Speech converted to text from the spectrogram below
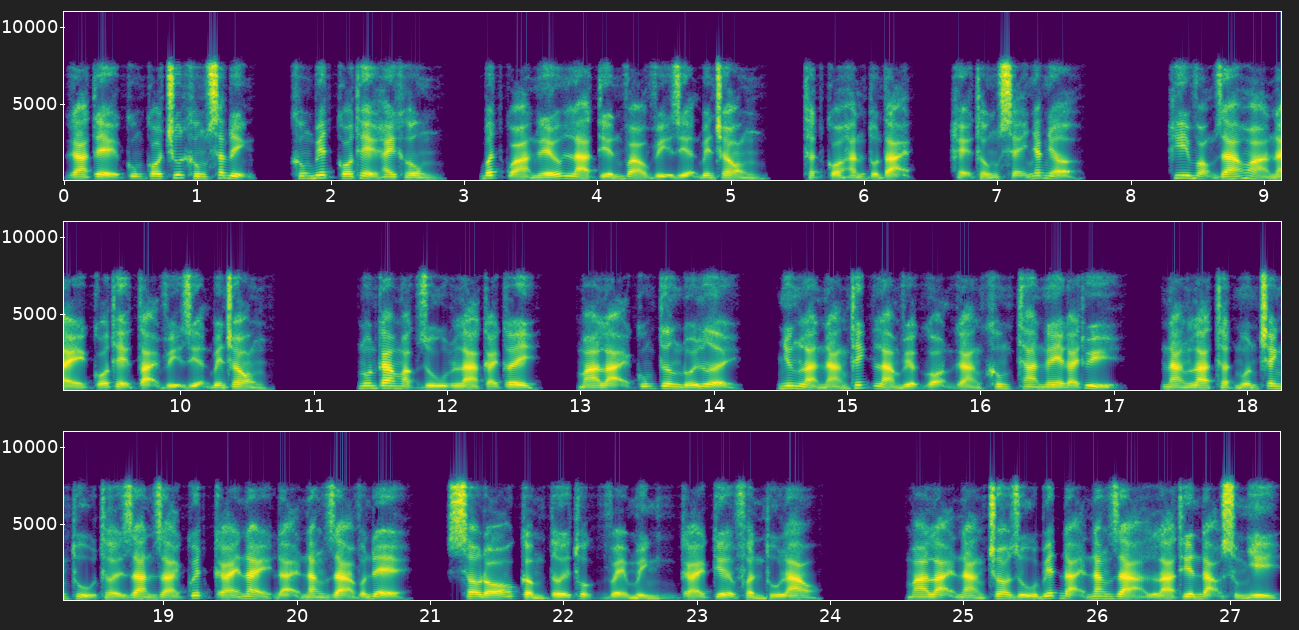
Gà tể cũng có chút không xác định, không biết có thể hay không, bất quá nếu là tiến vào vị diện bên trong, thật có hắn tồn tại, hệ thống sẽ nhắc nhở. Hy vọng giá hỏa này có thể tại vị diện bên trong. Nôn ca mặc dù là cái cây, mà lại cũng tương đối lười, nhưng là nàng thích làm việc gọn gàng không than nê đái thủy, nàng là thật muốn tranh thủ thời gian giải quyết cái này đại năng giả vấn đề, sau đó cầm tới thuộc về mình cái kia phần thù lao. Mà lại nàng cho dù biết đại năng giả là thiên đạo sủng nhi,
